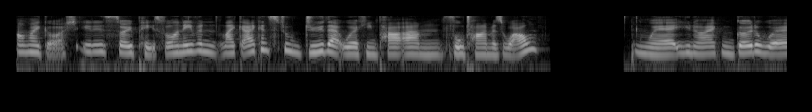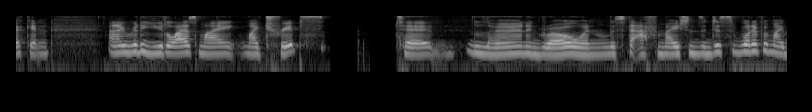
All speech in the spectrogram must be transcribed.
oh my gosh, it is so peaceful. And even like I can still do that working part um full time as well, where you know I can go to work and and I really utilize my my trips to learn and grow and listen to affirmations and just whatever my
